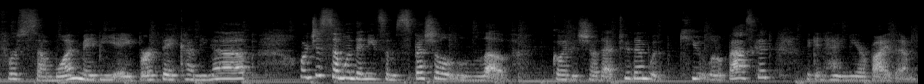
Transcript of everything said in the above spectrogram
for someone, maybe a birthday coming up or just someone that needs some special love. Go ahead and show that to them with a cute little basket they can hang nearby them.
